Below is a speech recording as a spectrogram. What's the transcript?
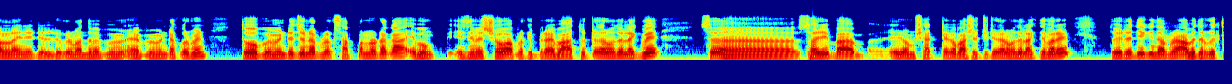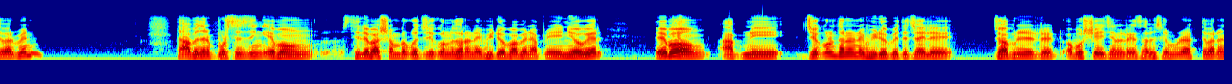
অনলাইনে টেলিটকের মাধ্যমে পেমেন্টটা করবেন। তো পেমেন্টের জন্য আপনার ছাপ্পান্ন টাকা এবং এস এম এস সহ আপনাকে প্রায় বাহাত্তর টাকার মতো লাগবে। সরি বা, এরকম ষাট টাকা, বাষট্টি টাকার মতো লাগতে পারে। তো এটা দিয়ে কিন্তু আপনারা আবেদন করতে পারবেন। তা আবেদনের প্রসেসিং এবং সিলেবাস সম্পর্কে যে কোনো ধরনের ভিডিও পাবেন আপনি এই নিয়োগের। এবং আপনি যে কোনো ধরনের ভিডিও পেতে চাইলে জব রিলেটেড অবশ্যই এই চ্যানেলটাকে সাবস্ক্রাইব করে রাখতে পারেন।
